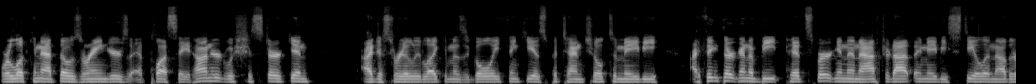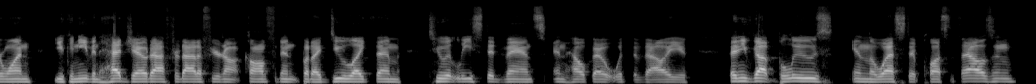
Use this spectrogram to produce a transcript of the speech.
we're looking at those Rangers at plus 800 with Shesterkin. I just really like him as a goalie. Think he has potential to maybe. I think they're going to beat Pittsburgh, and then after that, they maybe steal another one. You can even hedge out after that if you're not confident, but I do like them to at least advance and help out with the value. Then you've got Blues in the West at plus a thousand.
